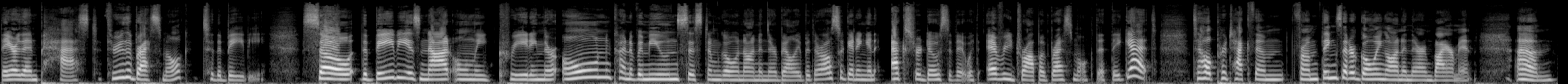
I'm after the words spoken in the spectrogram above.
They are then passed through the breast milk to the baby. So the baby is not only creating their own kind of immune system going on in their belly, but they're also getting an extra dose of it with every drop of breast milk that they get to help protect them from things that are going on in their environment. Um,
